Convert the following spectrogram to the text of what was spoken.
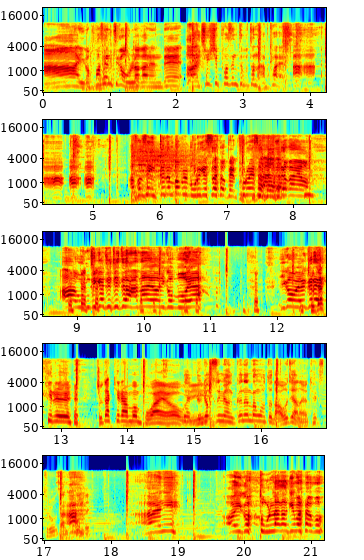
아 이거 퍼센트가 올라가는데 아 70%부터는 아파요 아 아 아 아 아. 아 선생님 끄는 법을 모르겠어요. 100%에서 안 내려가요. 아 움직여지지도 않아요. 이거 뭐야? 이거 왜 그래? 조작키를 조작키를 한번 보아요 우리. 능력 쓰면 끄는 방법도 나오지 않아요 텍스트로? 난 아. 뜨던데. 아니 아 이거 올라가기만 하고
